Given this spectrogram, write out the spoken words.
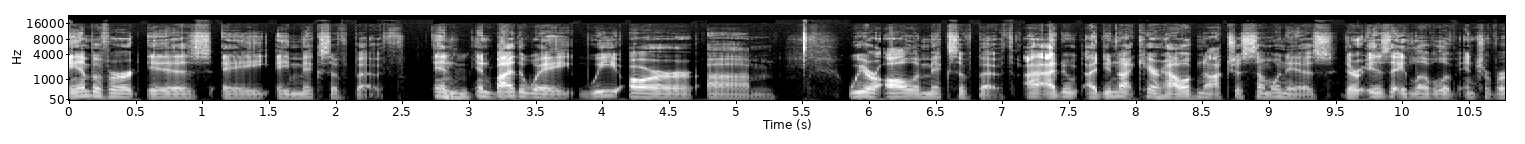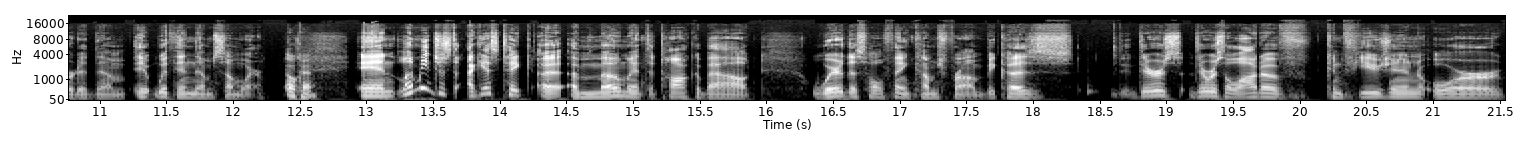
Ambivert is a a mix of both. And and by the way, we are um, we are all a mix of both. I, I do I do not care how obnoxious someone is. There is a level of introverted them it, within them somewhere. okay, And let me just, I guess, take a, a moment to talk about where this whole thing comes from because there's there was a lot of confusion or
